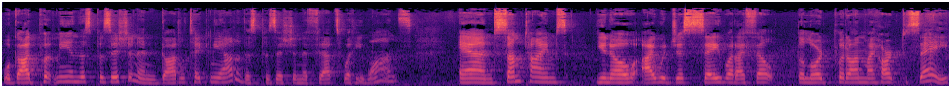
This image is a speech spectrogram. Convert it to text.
well, God put me in this position and God will take me out of this position if that's what He wants. And sometimes, you know, I would just say what I felt the Lord put on my heart to say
